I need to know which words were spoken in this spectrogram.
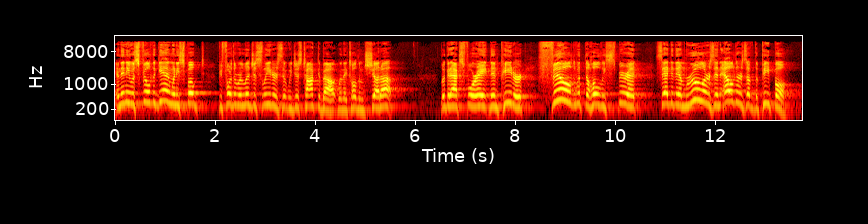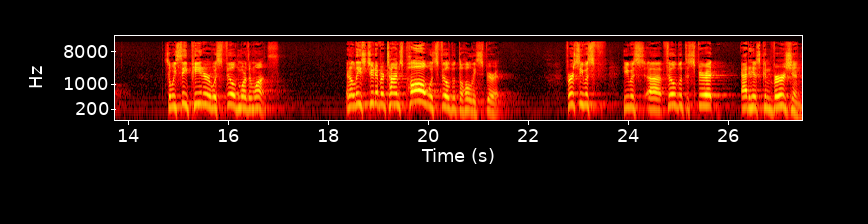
and then he was filled again when he spoke before the religious leaders that we just talked about when they told him, Shut up. Look at Acts 4 8. Then Peter, filled with the Holy Spirit, said to them, Rulers and elders of the people. So we see Peter was filled more than once. And at least two different times, Paul was filled with the Holy Spirit. First, he was he was uh, filled with the Spirit at his conversion.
